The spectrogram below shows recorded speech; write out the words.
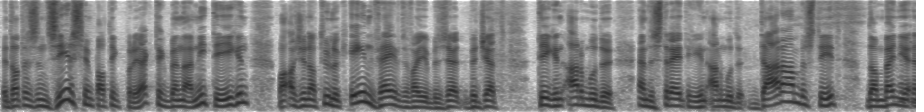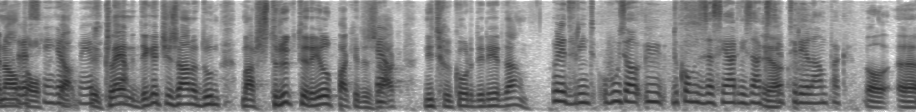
Dat is een zeer sympathiek project. Ik ben daar niet tegen. Maar als je natuurlijk een vijfde van je budget tegen armoede en de strijd tegen armoede daaraan besteedt, dan ben je een aantal ja, kleine ja. dingetjes aan het doen. Maar structureel pak je de zaak ja. niet gecoördineerd aan. Meneer De Vriend, hoe zou u de komende zes jaar die zaak ja. structureel aanpakken? Wel, uh,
